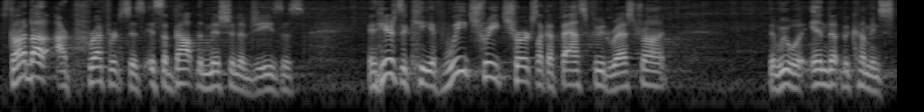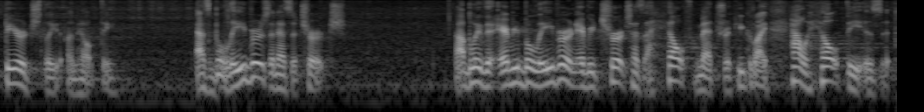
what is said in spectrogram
it's not about our preferences, it's about the mission of Jesus. And here's the key if we treat church like a fast food restaurant, then we will end up becoming spiritually unhealthy as believers and as a church. I believe that every believer and every church has a health metric. You could like, how healthy is it?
